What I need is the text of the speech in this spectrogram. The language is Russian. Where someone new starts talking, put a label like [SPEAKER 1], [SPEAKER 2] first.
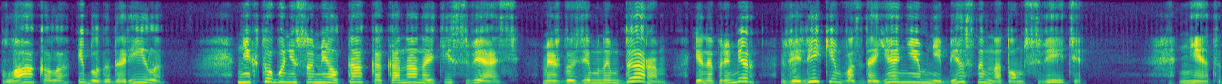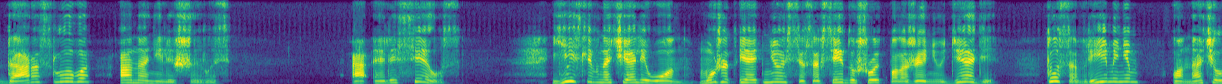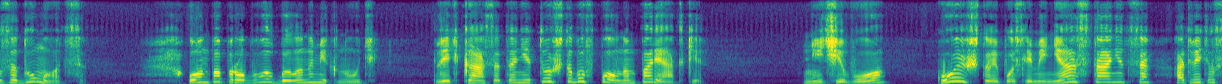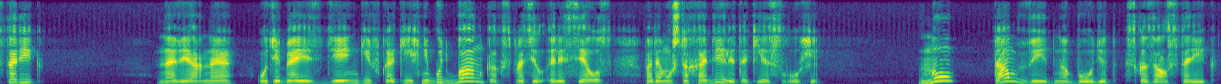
[SPEAKER 1] плакала и благодарила. Никто бы не сумел так, как она, найти связь между земным даром и, например, великим воздаянием небесным на том свете. Нет, дара слова она не лишилась. А Элисеус, если вначале он, может, и отнесся со всей душой к положению дяди, то со временем он начал задумываться. Он попробовал было намекнуть, ведь касса-то не то чтобы в полном порядке. «Ничего, кое-что и после меня останется», — ответил старик. «Наверное, у тебя есть деньги в каких-нибудь банках?» — спросил Элисеус, потому что ходили такие слухи. «Ну, там видно будет», — сказал старик.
